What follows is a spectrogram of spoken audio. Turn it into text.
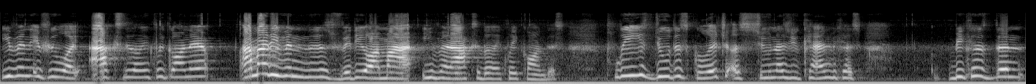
Even if you like accidentally click on it, I might even in this video, I might even accidentally click on this. Please do this glitch as soon as you can because because then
